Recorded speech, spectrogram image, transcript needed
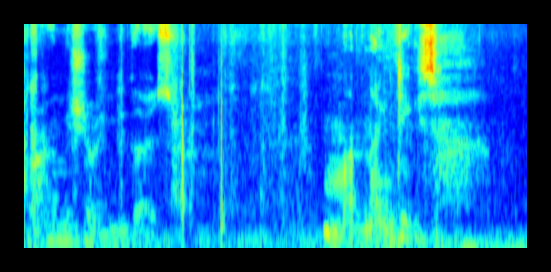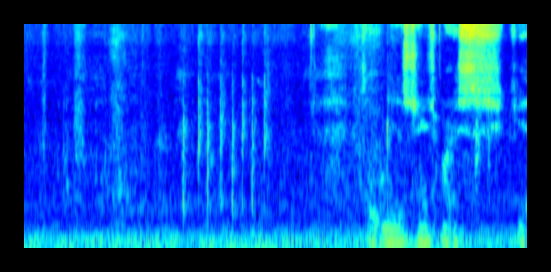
I'm gonna be showing you guys my 90s. So let me just change my skin.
